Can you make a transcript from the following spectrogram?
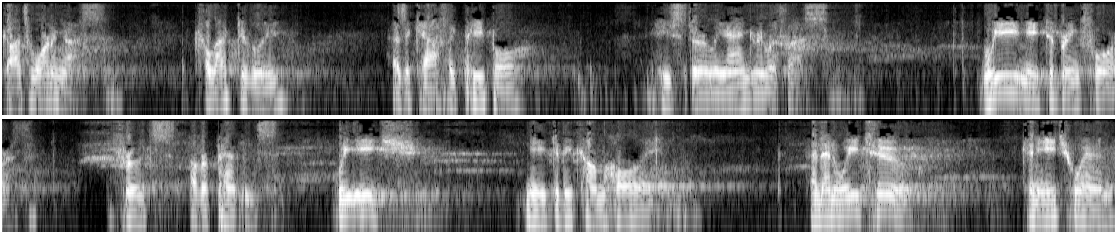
God's warning us collectively as a Catholic people, he's thoroughly angry with us. We need to bring forth fruits of repentance. We each need to become holy. And then we too can each win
